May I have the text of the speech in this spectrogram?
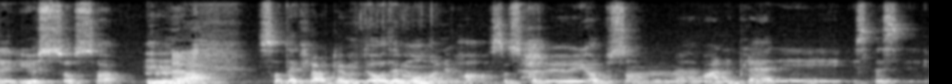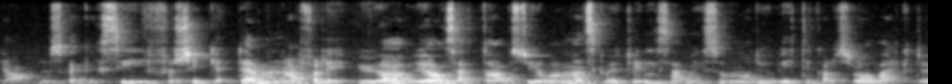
del juss også. Ja. Så det er klart, Og det må man jo ha. Så skal du jobbe som vernepleier i, i spes- ja, Nå skal jeg ikke si for sikkert det, men i hvert fall uansett da, hvis du jobber med mennesker med utviklingshemming, så må du jo vite hva slags lovverk du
